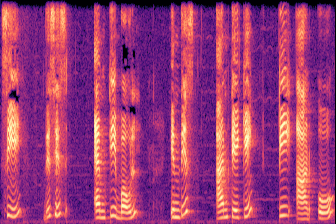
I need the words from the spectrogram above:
See this is empty bowl. In this I am taking TRO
